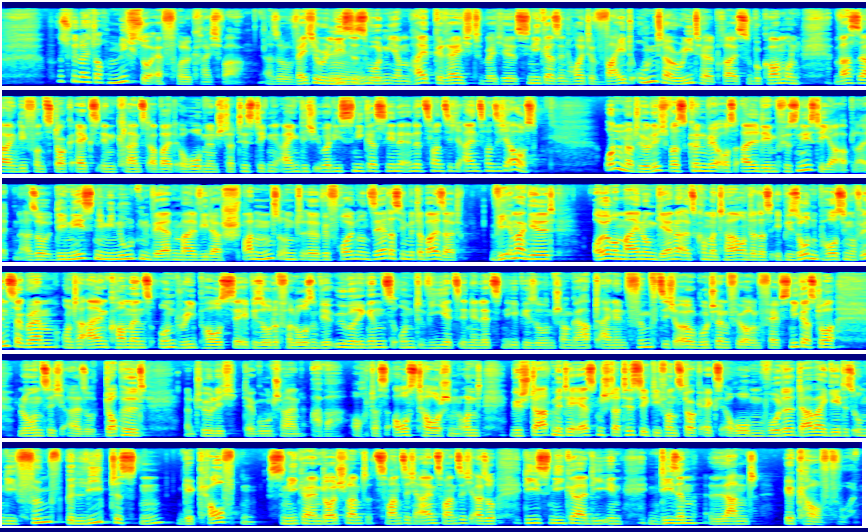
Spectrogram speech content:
was vielleicht auch nicht so erfolgreich war. Also welche Releases mhm. wurden ihrem Hype gerecht, welche Sneaker sind heute weit unter Retailpreis zu bekommen und was sagen die von StockX in Kleinstarbeit erhobenen Statistiken eigentlich über die Sneaker-Szene Ende 2021 aus? Und natürlich, was können wir aus all dem fürs nächste Jahr ableiten? Also die nächsten Minuten werden mal wieder spannend und äh, wir freuen uns sehr, dass ihr mit dabei seid. Wie immer gilt, Eure Meinung gerne als Kommentar unter das Episodenposting auf Instagram. Unter allen Comments und Reposts der Episode verlosen wir übrigens und wie jetzt in den letzten Episoden schon gehabt, einen 50 Euro Gutschein für euren Fave Sneaker Store. Lohnt sich also doppelt. Natürlich der Gutschein, aber auch das Austauschen. Und wir starten mit der ersten Statistik, die von StockX erhoben wurde. Dabei geht es um die fünf beliebtesten gekauften Sneaker in Deutschland 2021. Also die Sneaker, die in diesem Land gekauft wurden.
